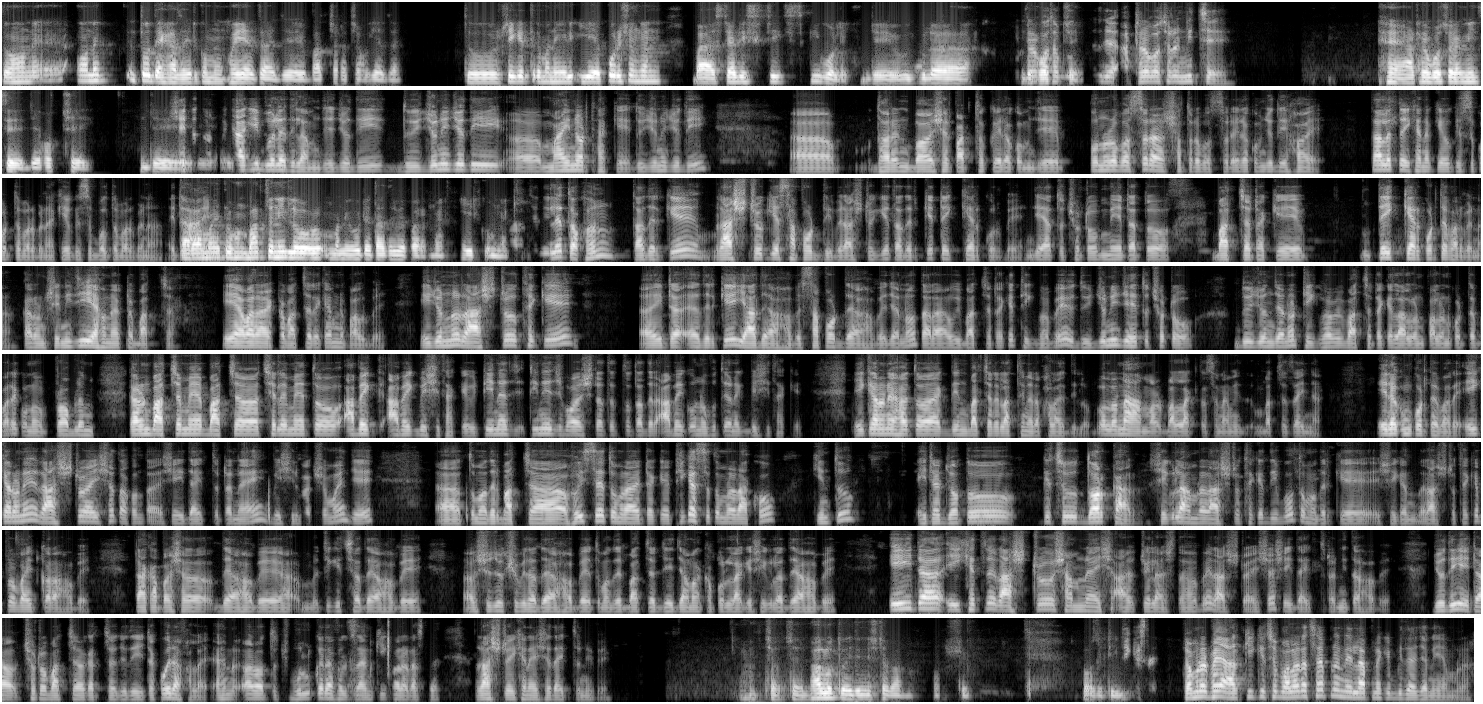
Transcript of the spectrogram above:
তখন অনেক তো দেখা যায় এরকম হয়ে যায় যে বাচ্চা-কাচ্চা হয়ে যায়। তো সেক্ষেত্রে মানে ইয়ে পরিসংখ্যান বা স্ট্যাটিস্টিক্স কি বলে? যে ওইগুলা যে হচ্ছে যে ১৮ বছরের নিচে? হ্যাঁ, ১৮ বছরের নিচে যে হচ্ছে যে আগেই বলে দিলাম যে যদি ২ জনই যদি মাইনর থাকে, ২ জনই যদি ধরেন বয়সের পার্থক্য এরকম যে ১৫ বছর আর ১৭ বছর এরকম যদি হয়, তাহলে তো এখানে কেউ কিছু করতে পারবে না। কেউ কিছু বলতে পারবে না। এটা মানে তখন বাচ্চা নিলেও মানে ওটা তাদের ব্যাপার না এরকম নাকি? নিলে তখন তাদেরকে রাষ্ট্র গিয়ে সাপোর্ট দিবে। রাষ্ট্র গিয়ে তাদেরকে টেক কেয়ার করবে। যে এত ছোট মেয়েটা তো বাচ্চাটাকে টেক কেয়ার করতে পারবে না। কারণ সে নিজেই এখন একটা বাচ্চা। এ আবার আরেকটা বাচ্চাটা কেমনে পালবে? এই জন্য রাষ্ট্র থেকে এটা এদেরকে ইয়া দেওয়া হবে, সাপোর্ট দেওয়া হবে যেন তারা ওই বাচ্চাটাকে ঠিকভাবে ২ জনই যেহেতু ছোট, ২ জন যেন ঠিকভাবে বাচ্চাটাকে লালন-পালন করতে পারে। কোন প্রবলেম কারণ বাচ্চা মেয়ে বাচ্চা ছেলে-মেয়ে তো আবেগ আবেগ বেশি থাকে। টিনেজ টিনেজ বয়সটাতে তো তাদের আবেগ অনুভূতি অনেক বেশি থাকে। এই কারণে হয়তো একদিন বাচ্চারে লাথি মেরে ফালায় দিল। বলল, "না আমার ভালো লাগতেছে না। আমি বাচ্চা চাই না।" এরকম করতে পারে। এই কারণে রাষ্ট্র আইসা তখন সেই দায়িত্বটা নেয় বেশিরভাগ সময় যে, তোমাদের বাচ্চা হইছে তোমরা এটাকে ঠিক আছে তোমরা রাখো। কিন্তু এটার যত কিছু দরকার সেগুলো আমরা রাষ্ট্র থেকে দিব। তোমাদেরকে সেখান রাষ্ট্র থেকে প্রোভাইড করা হবে। টাকা-পয়সা দেয়া হবে, চিকিৎসা দেয়া হবে, সুযোগ-সুবিধা দেয়া হবে। তোমাদের বাচ্চার যে জামা-কাপড় লাগে সেগুলো দেয়া হবে। এইটা এই ক্ষেত্রে রাষ্ট্র সামনে চলে আসতে হবে। রাষ্ট্র আইসা সেই দায়িত্বটা নিতে হবে। যদি এটা ছোট বাচ্চা-কাচ্চা যদি এটা কইরা ফেলায়। এখন ওরা তো ভুল করে ফেলছে কি করার আছে? রাষ্ট্র এখানে এসে দায়িত্ব নিবে। আচ্ছা, আচ্ছা। ভালো তো এই জিনিসটা ভালো। অবশ্যই। পজিটিভ। ঠিক আছে। সম্রাট ভাই আর কি কিছু বলার আছে আপনার? নাইলে আপনাকে বিদায় জানাই আমরা।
